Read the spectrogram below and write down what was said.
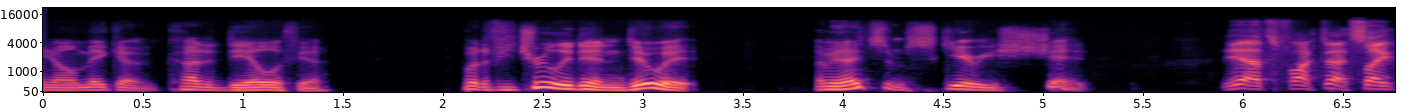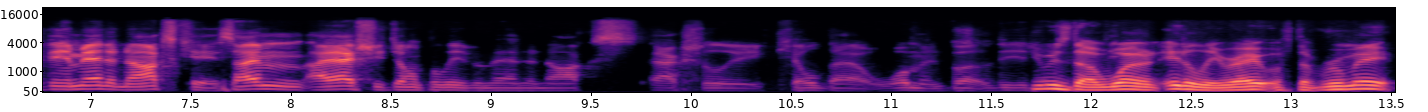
you know, make a cut a deal with you. But if you truly didn't do it, I mean, that's some scary shit. Yeah, it's fucked up. It's like the Amanda Knox case. I'm I actually don't believe Amanda Knox actually killed that woman, but the, He was the one in Italy, right? With the roommate,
